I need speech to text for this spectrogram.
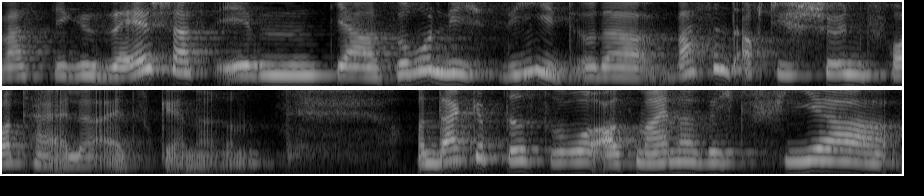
Was die Gesellschaft eben ja so nicht sieht oder was sind auch die schönen Vorteile als Scannerin. Und da gibt es so aus meiner Sicht vier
